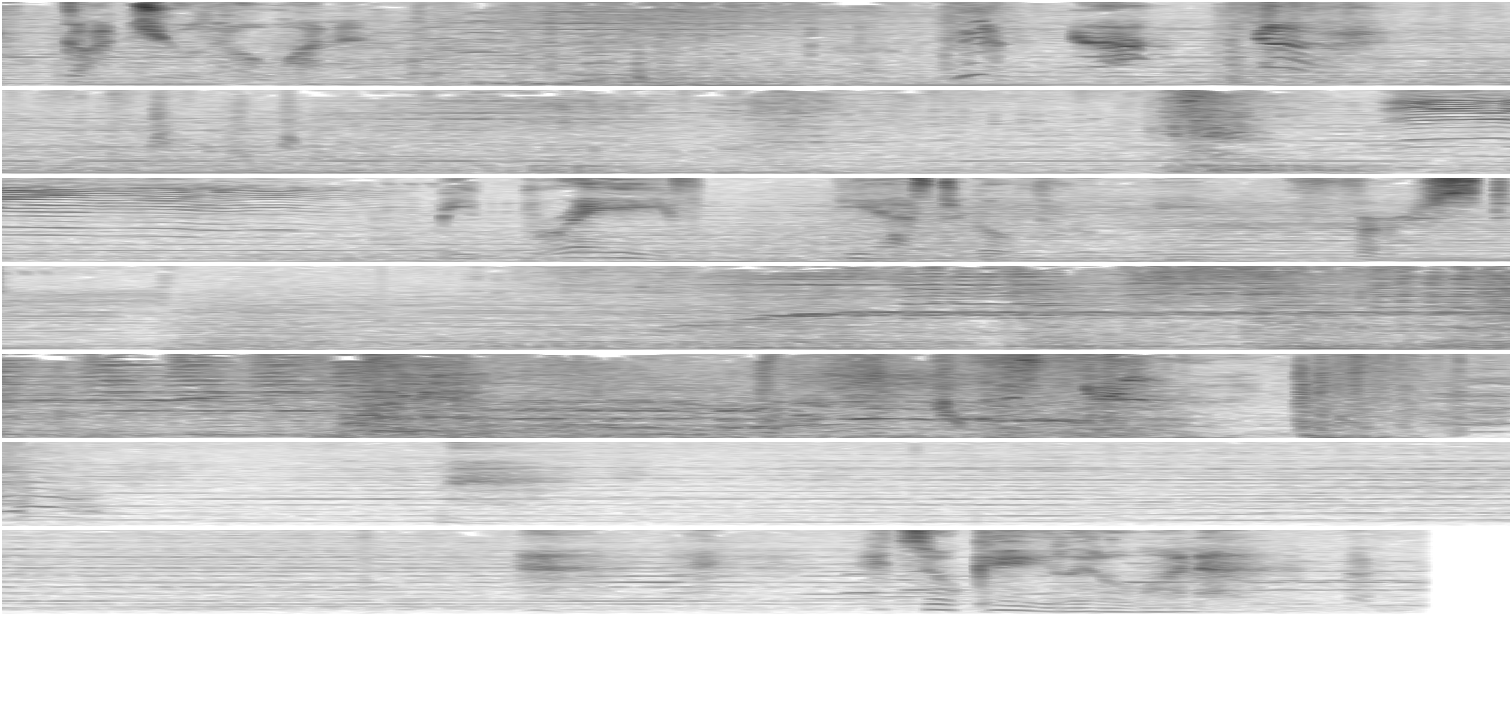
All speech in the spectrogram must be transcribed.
I got you, little one. Be brave. He has to go through me first. It's okay, little one.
